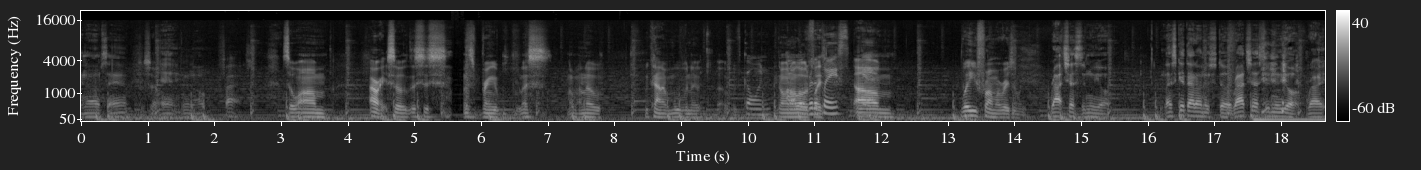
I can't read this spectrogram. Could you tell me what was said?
you know what I'm saying? For sure. And, you know, facts. So um, all right. So this is let's bring it. Let's. I know we kind of moving to uh, Going, going all, over the place. Um, where you from originally? Rochester, New York. Let's get that understood. Rochester, New York, right?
